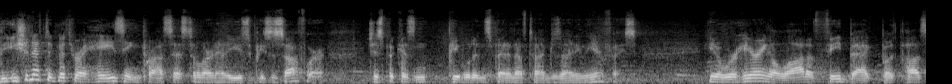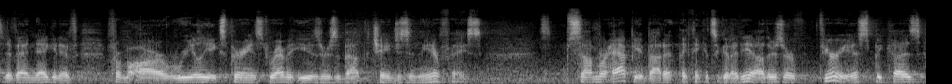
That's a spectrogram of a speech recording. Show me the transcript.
You shouldn't have to go through a hazing process to learn how to use a piece of software, just because people didn't spend enough time designing the interface. You know, we're hearing a lot of feedback, both positive and negative, from our really experienced Revit users about the changes in the interface. Some are happy about it, they think it's a good idea. Others are furious because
